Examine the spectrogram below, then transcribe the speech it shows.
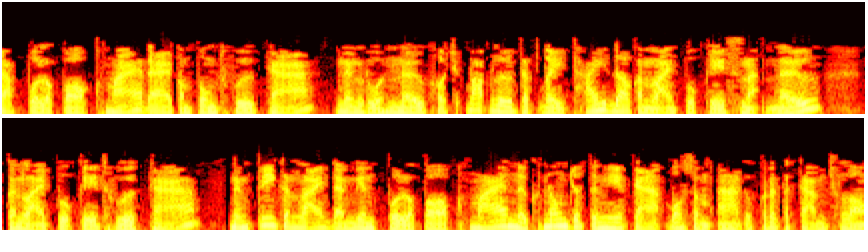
ចាប់ពលករខ្មែរដែលកំពុងធ្វើការនិងរស់នៅខុសច្បាប់លើទឹកដីថៃដល់កន្លែងពួកគេស្នាក់នៅកន្លែងពួកគេធ្វើការនិងទីកន្លែងដែលមានពលករខ្មែរនៅក្នុងយុទ្ធនាការបោសសម្អាតអ ுக ្រិតកម្មឆ្លង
